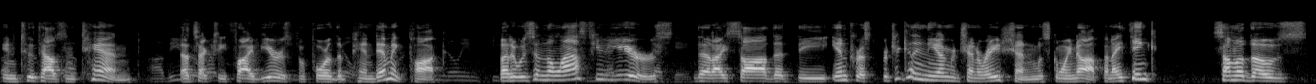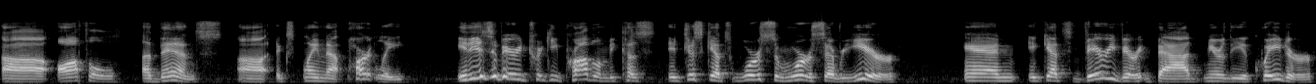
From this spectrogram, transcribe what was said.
in 2010 that's actually five years before the pandemic talk. But it was in the last few years that I saw that the interest, particularly in the younger generation, was going up. And I think some of those uh, awful events uh, explain that partly. It is a very tricky problem because it just gets worse and worse every year. And it gets very, very bad near the equator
